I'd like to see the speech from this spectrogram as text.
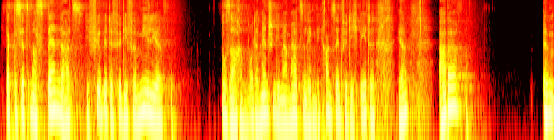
ich sage das jetzt mal, Standards, die Fürbitte für die Familie, so Sachen oder Menschen, die mir am Herzen liegen, die krank sind, für die ich bete. Ja. Aber ähm,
